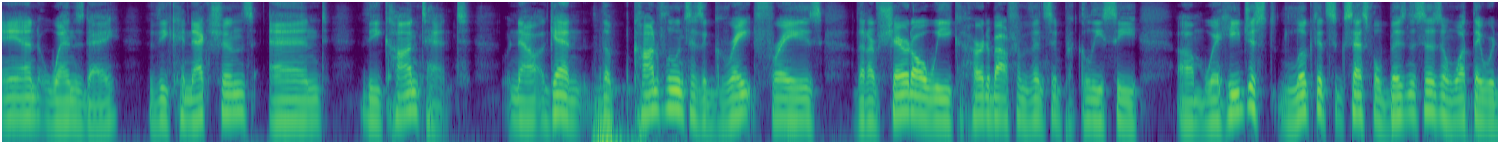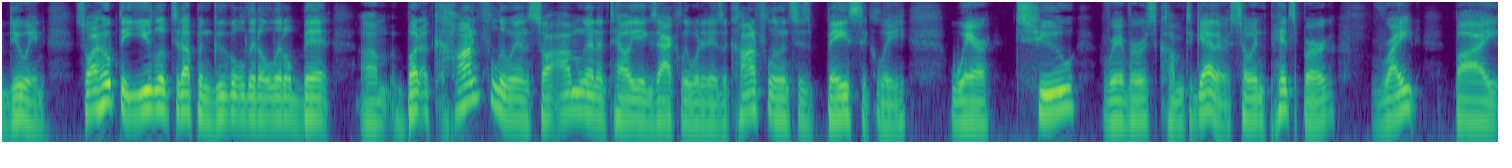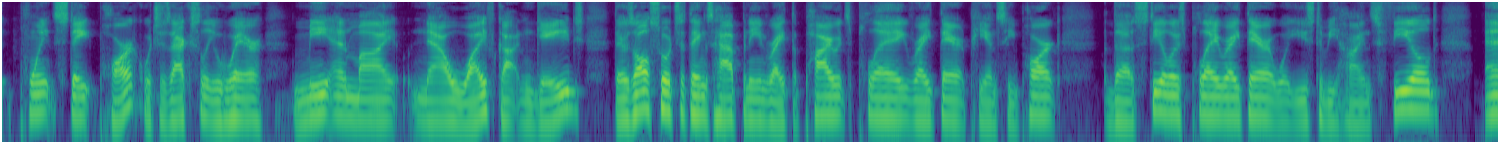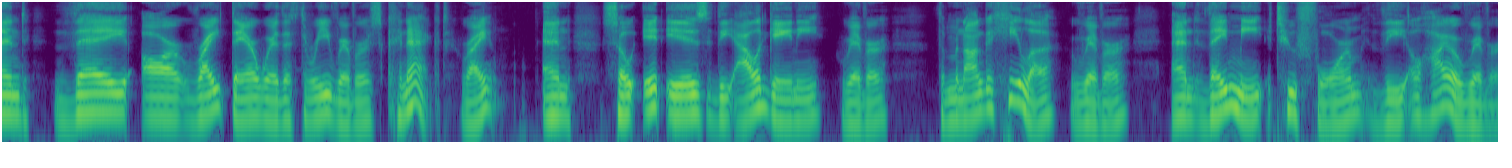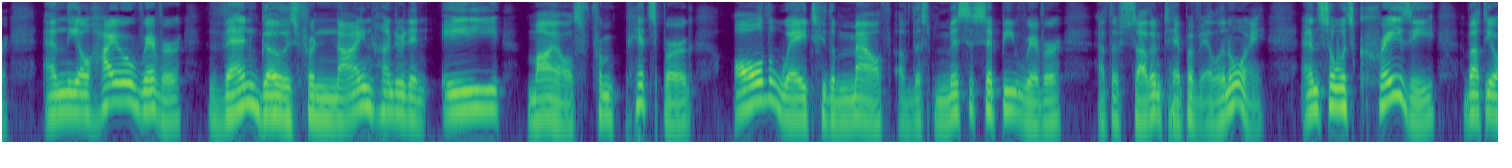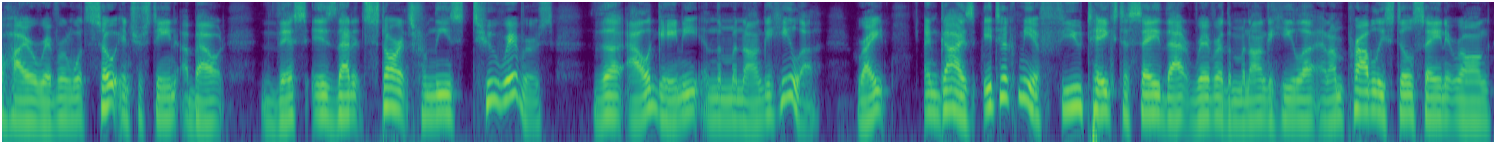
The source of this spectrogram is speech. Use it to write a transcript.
and Wednesday the connections and the content. Now, again, the confluence is a great phrase that I've shared all week, heard about from Vincent Pugliesi, um, where he just looked at successful businesses and what they were doing. So I hope that you looked it up and Googled it a little bit. Um, but a confluence, so I'm going to tell you exactly what it is. A confluence is basically where two rivers come together. So in Pittsburgh, right by Point State Park, which is actually where me and my now wife got engaged. There's all sorts of things happening, right? The Pirates play right there at PNC Park. The Steelers play right there at what used to be Heinz Field. And they are right there where the three rivers connect, right? And so it is the Allegheny River, the Monongahela River, and they meet to form the Ohio River. And the Ohio River then goes for 980 miles from Pittsburgh all the way to the mouth of the Mississippi River at the southern tip of Illinois. And so, what's crazy about the Ohio River and what's so interesting about this is that it starts from these two rivers, the Allegheny and the Monongahela, right? And guys, it took me a few takes to say that river, the Monongahela, and I'm probably still saying it wrong.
